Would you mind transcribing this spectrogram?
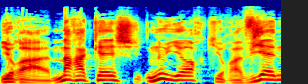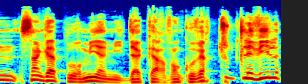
il y aura Marrakech, New York, il y aura Vienne, Singapour, Miami, Dakar, Vancouver. Toutes les villes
